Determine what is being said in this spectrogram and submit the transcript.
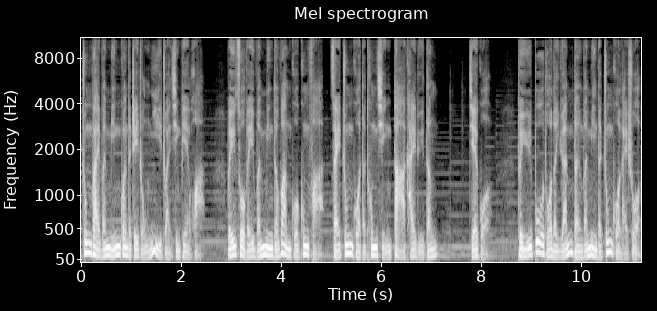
中外文明观的这种逆转性变化，为作为文明的万国公法在中国的通行大开绿灯。结果，对于剥夺了原本文明的中国来说，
